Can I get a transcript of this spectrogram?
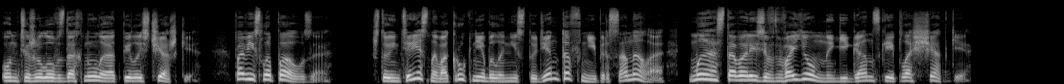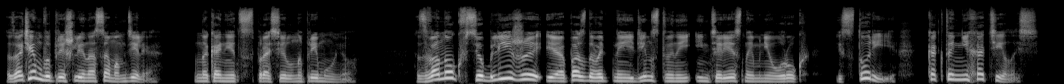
Он тяжело вздохнул и отпил из чашки. Повисла пауза. Что интересно, вокруг не было ни студентов, ни персонала. Мы оставались вдвоем на гигантской площадке. «Зачем вы пришли на самом деле?» — наконец спросил напрямую. Звонок все ближе, и опаздывать на единственный интересный мне урок истории как-то не хотелось.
